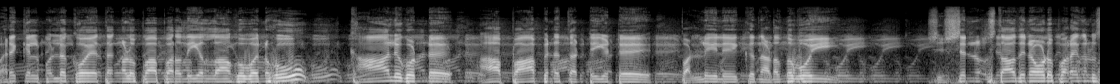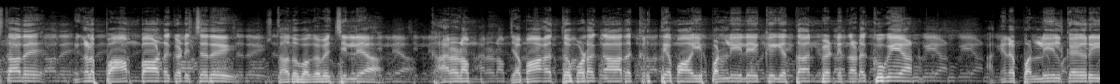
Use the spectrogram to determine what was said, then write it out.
വരക്കൽ മുല്ലക്കോയ തങ്ങളുപ്പാപ്പ റളിയല്ലാഹു അൻഹു കാലുകൊണ്ട് ആ പാമ്പിനെ തട്ടിയിട്ട് പള്ളിയിലേക്ക് നടന്നുപോയി. ശിഷ്യൻ ഉസ്താദിനോട് പറയുന്നുണ്ട് ഉസ്താദെ നിങ്ങൾ പാമ്പാണ് കടിച്ചത്. ഉസ്താദ് വകവെച്ചില്ല. കാരണം ജമാഅത്ത് മുടങ്ങാതെ കൃത്യമായി പള്ളിയിലേക്ക് എത്താൻ വേണ്ടി നടക്കുകയാണ്. അങ്ങനെ പള്ളിയിൽ കയറി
